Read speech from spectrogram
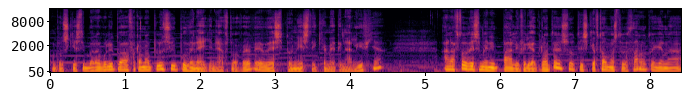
Όπως και στην παραβολή του άφρονα πλούσιου που δεν έγινε αυτό βέβαια, δεν συντονίστηκε με την αλήθεια, αλλά αυτό δεν σημαίνει πάλι φίλοι ακρότες ότι σκεφτόμαστε το θάνατο για να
